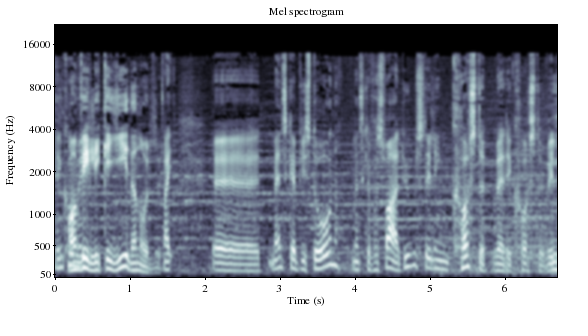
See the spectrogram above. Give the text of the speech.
Den kom man ikke. ville ikke gi den ordren. Nei. Øh, man skal bli stående, man skal forsvare dybelstillingen, koste hva det koste vil.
